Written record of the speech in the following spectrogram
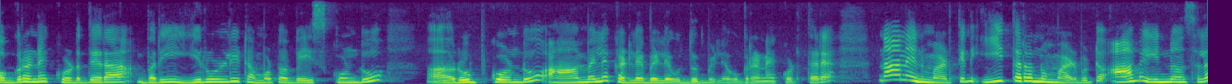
ಒಗ್ಗರಣೆ ಕೊಡದಿರ, ಬರೀ ಈರುಳ್ಳಿ, ಟೊಮೊಟೊ ಬೇಯಿಸ್ಕೊಂಡು ರುಬ್ಕೊಂಡು ಆಮೇಲೆ ಕಡಲೆಬೇಳೆ ಉದ್ದಿನಬೇಳೆ ಒಗ್ಗರಣೆ ಕೊಡ್ತಾರೆ. ನಾನೇನು ಮಾಡ್ತೀನಿ, ಈ ಥರನೂ ಮಾಡಿಬಿಟ್ಟು ಆಮೇಲೆ ಇನ್ನೊಂದ್ಸಲ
